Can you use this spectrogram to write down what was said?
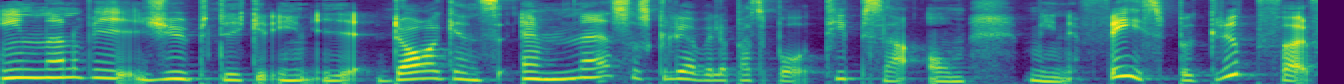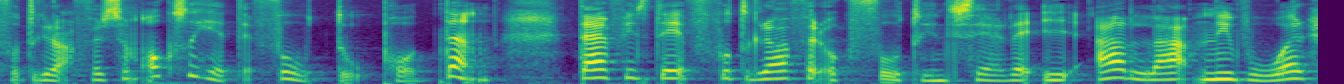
innan vi djupdyker in i dagens ämne så skulle jag vilja passa på att tipsa om min Facebookgrupp för fotografer som också heter Fotopodden. Där finns det fotografer och fotointresserade i alla nivåer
